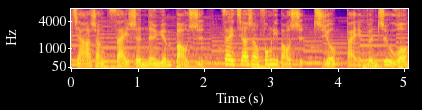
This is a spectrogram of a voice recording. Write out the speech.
加上再生能源宝石，再加上风力宝石，只有百分之五哦。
